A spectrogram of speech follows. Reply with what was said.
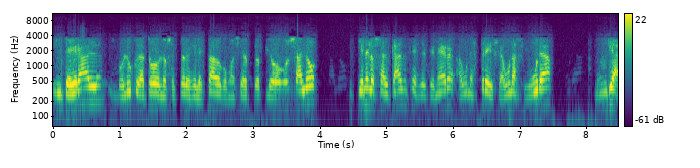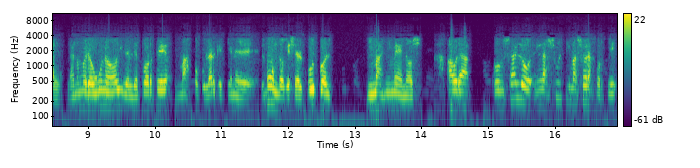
integral, involucra a todos los sectores del Estado, como decía el propio Gonzalo, y tiene los alcances de tener a una estrella, una figura mundial, la número uno hoy del deporte más popular que tiene el mundo, que es el fútbol, ni más ni menos. Ahora, Gonzalo, en las últimas horas, porque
